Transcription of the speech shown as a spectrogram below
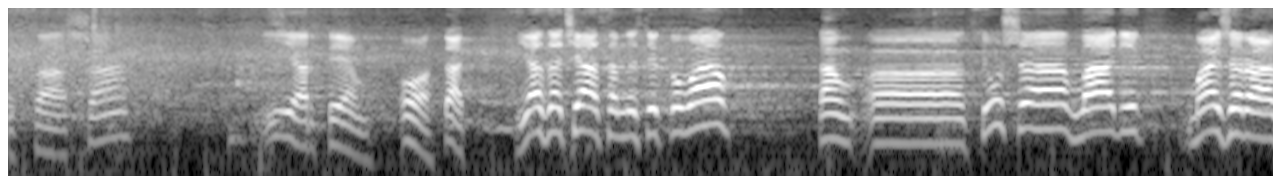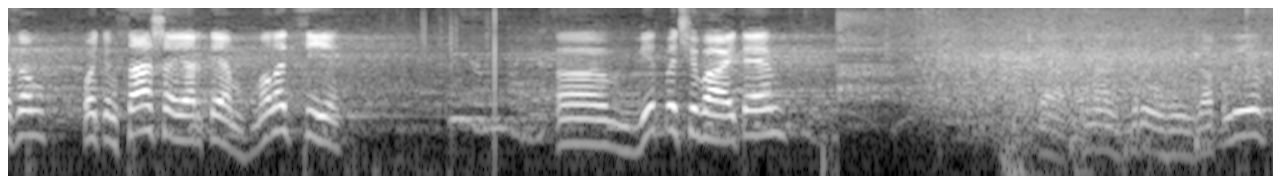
Е, Саша. І Артем. О, так. Я за часом не слідкував. Там е, Ксюша, Владик майже разом. Потім Саша і Артем. Молодці. Е, відпочивайте. Так, у нас другий заплив.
